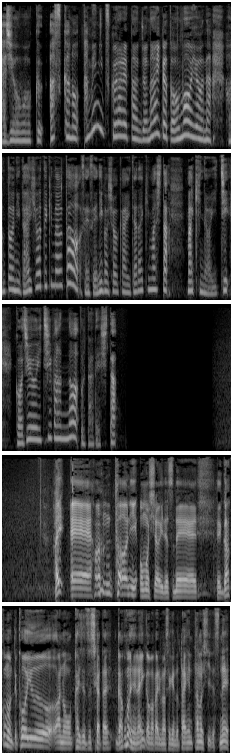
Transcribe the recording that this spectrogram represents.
ラジオウォークアスカのために作られたんじゃないかと思うような本当に代表的な歌を先生にご紹介いただきました。牧野一51番の歌でした。はい、えー、本当に面白いですね。学問ってこういうあの解説仕方、学問じゃないんかもわかりませんけど、大変楽しいですね。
